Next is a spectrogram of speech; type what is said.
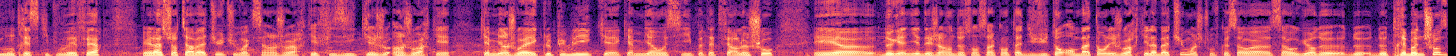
montré ce qu'il pouvait faire. Et là sur terre battue, tu vois que c'est un joueur qui est physique, qui est un joueur qui, est, qui aime bien jouer avec le public, qui, aime bien aussi peut-être faire le show et de gagner déjà un 250 à 18 ans en battant les joueurs qu'il a battus. Moi, je trouve que ça, ça augure de, de, de très bonnes choses.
